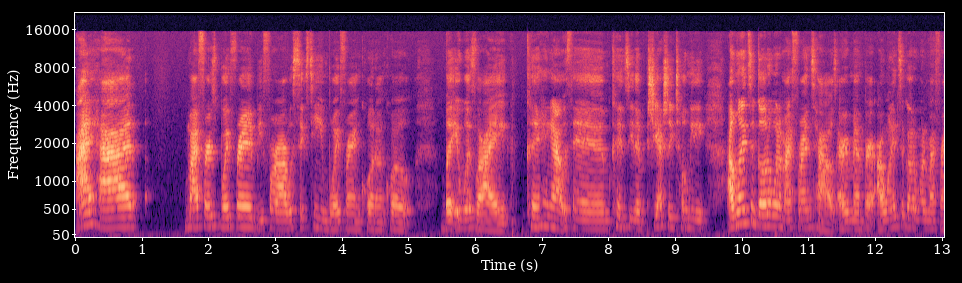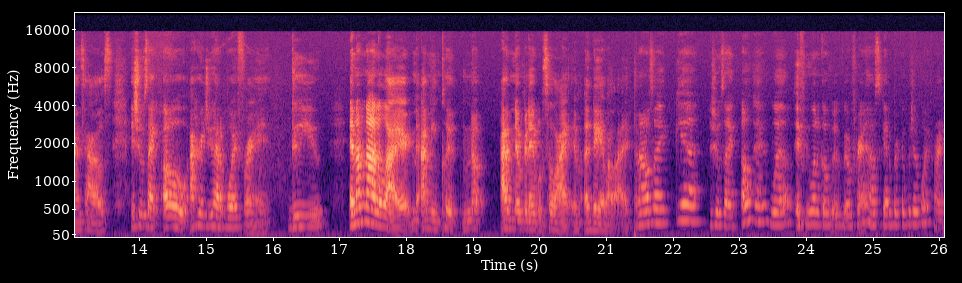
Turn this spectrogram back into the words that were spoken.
i had my first boyfriend before i was 16 boyfriend quote unquote but it was like couldn't hang out with him couldn't see them she actually told me i wanted to go to one of my friends house i remember i wanted to go to one of my friends house and she was like oh i heard you had a boyfriend Do you? And I'm not a liar. I mean, no, I've never been able to lie a day in my life. And I was like, yeah. She was like, okay, well, if you want to go to your friend's house, you got to break up with your boyfriend.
